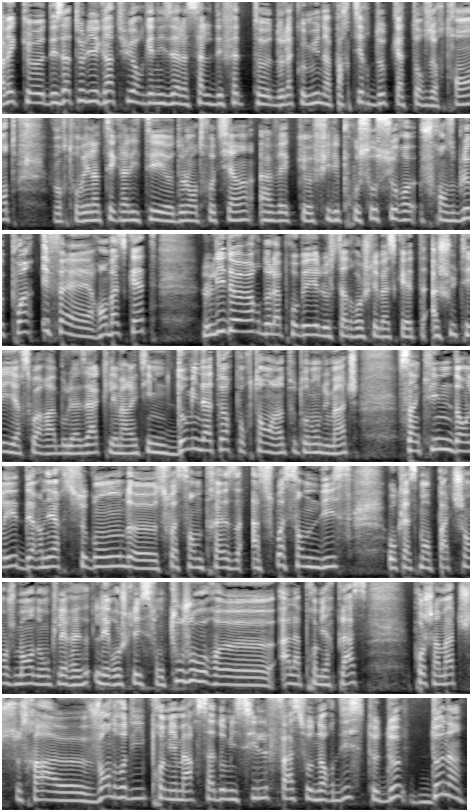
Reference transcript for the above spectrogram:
avec euh, des ateliers gratuits organisés à la salle des fêtes de la commune à partir de 14h30. Vous retrouvez l'intégralité de l'entretien avec Philippe Rousseau sur francebleu.fr. En basket, le leader de la Pro Le Stade Rochelet Basket, a chuté hier soir à Boulazac. Les Maritimes dominateurs pourtant hein, tout au long du match s'inclinent dans les dernières secondes, 73 à 70. Au classement, pas de changement, donc les, les Rochelais sont toujours euh, à la première place. Prochain match, ce sera euh, vendredi 1er mars à domicile face aux nordistes de Denain.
